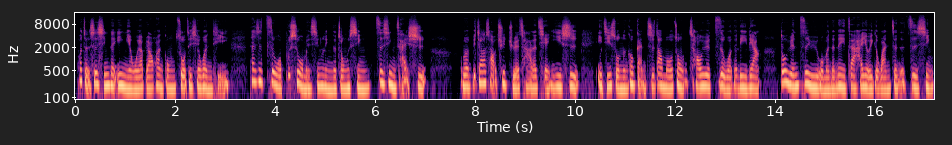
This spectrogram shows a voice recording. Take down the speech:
或者是新的一年，我要不要换工作这些问题。但是，自我不是我们心灵的中心，自信才是。我们比较少去觉察的潜意识，以及所能够感知到某种超越自我的力量，都源自于我们的内在，还有一个完整的自信。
